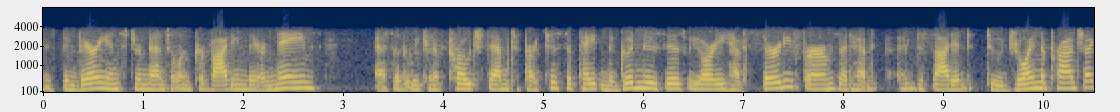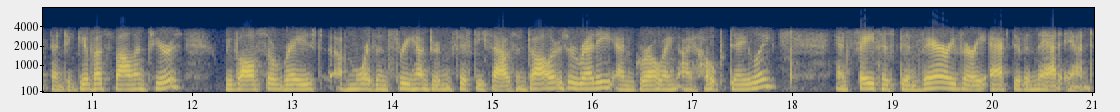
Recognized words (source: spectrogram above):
has been very instrumental in providing their names uh, so that we can approach them to participate. And the good news is we already have 30 firms that have decided to join the project and to give us volunteers. We've also raised uh, more than $350,000 already and growing, I hope, daily. And Faith has been very, very active in that end.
